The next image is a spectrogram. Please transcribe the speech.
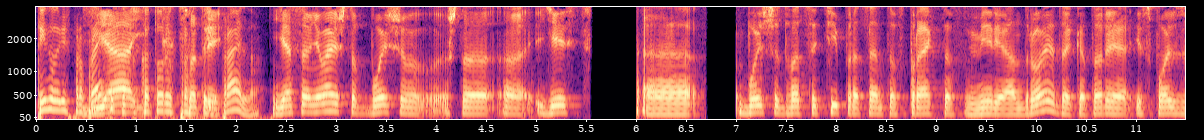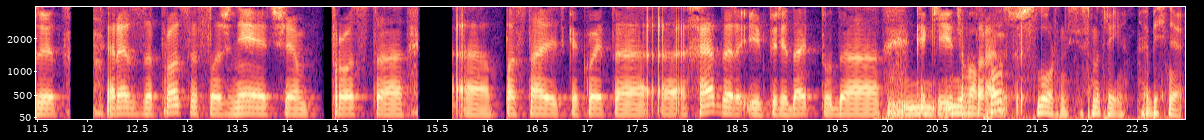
Ты говоришь про проекты, я, которые простые, смотри, правильно? Я сомневаюсь, что больше, что э, есть э, больше 20% проектов в мире андроида, которые используют REST-запросы сложнее, чем просто поставить какой-то э, хедер и передать туда какие-то Не вопрос параметры. сложности, смотри, объясняю.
